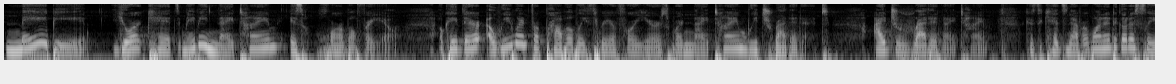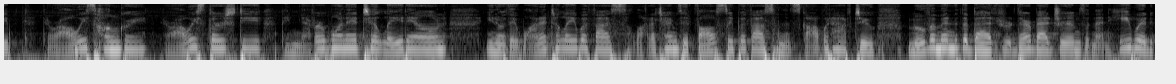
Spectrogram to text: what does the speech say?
Maybe your kids, maybe nighttime is horrible for you. Okay, there uh, we went for probably three or four years where nighttime we dreaded it. I dreaded nighttime because the kids never wanted to go to sleep. They were always hungry. They were always thirsty. They never wanted to lay down. You know, they wanted to lay with us. A lot of times they'd fall asleep with us, and then Scott would have to move them into the bed, their bedrooms, and then he would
